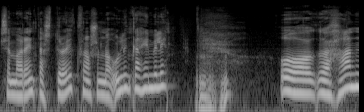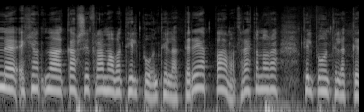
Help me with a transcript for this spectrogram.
sem að reynda strauk frá svona úlingaheimili og uh, hann uh, hérna gaf sig fram hann var tilbúin til að drepa hann var 13 ára tilbúin til að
